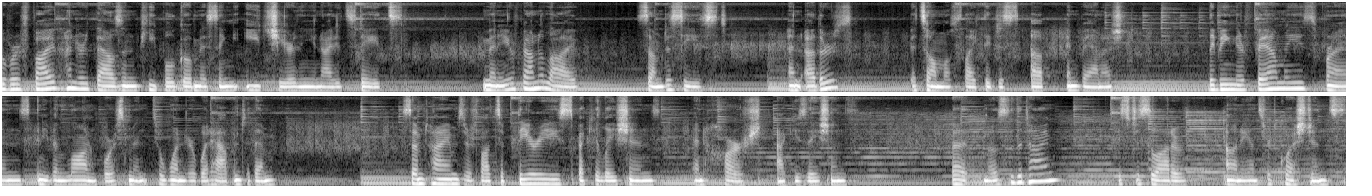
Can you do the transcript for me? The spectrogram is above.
Over 500,000 people go missing each year in the United States. Many are found alive, some deceased, and others, it's almost like they just up and vanished, leaving their families, friends, and even law enforcement to wonder what happened to them. Sometimes there's lots of theories, speculations, and harsh accusations. But most of the time, it's just a lot of unanswered questions.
